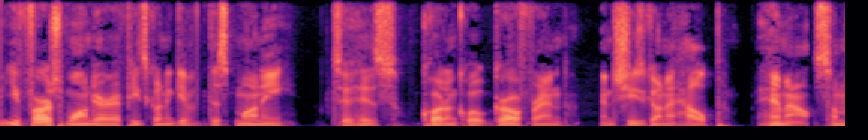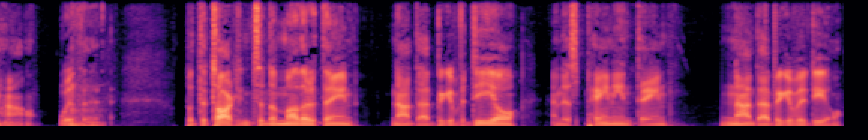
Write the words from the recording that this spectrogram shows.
you first wonder if he's going to give this money to his quote unquote girlfriend, and she's going to help him out somehow with Mhm. it. But the talking to the mother thing, not that big of a deal, and this painting thing, not that big of a deal.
